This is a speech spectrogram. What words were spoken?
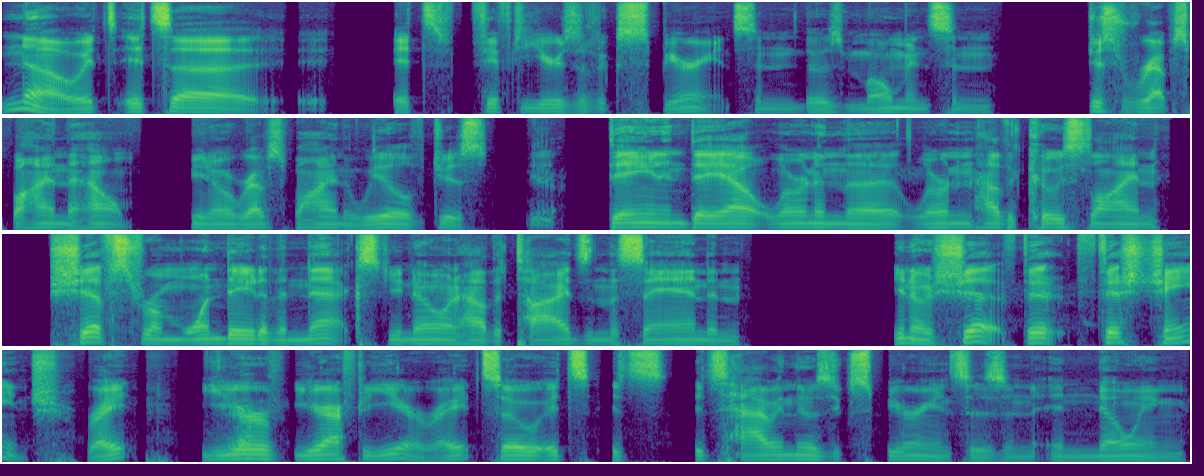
No, it's it's uh it's 50 years of experience and those moments and just reps behind the helm. You know, reps behind the wheel of just Yeah. Day in and day out learning the learning how the coastline shifts from one day to the next, you know, and how the tides in the sand and you know, shit, fish change, right? Year year after year, right? So it's it's it's having those experiences and and knowing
